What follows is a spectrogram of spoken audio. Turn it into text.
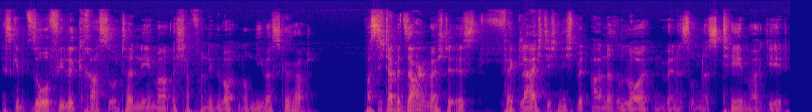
Es gibt so viele krasse Unternehmer, ich habe von den Leuten noch nie was gehört. Was ich damit sagen möchte, ist, vergleich dich nicht mit anderen Leuten, wenn es um das Thema geht,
